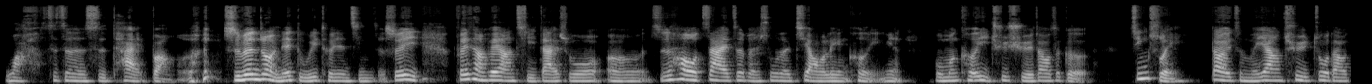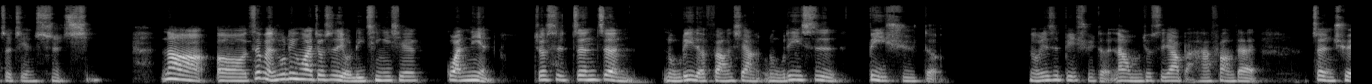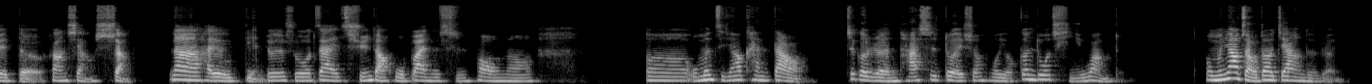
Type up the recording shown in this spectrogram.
哇，这真的是太棒了！十分钟以内独立推荐金子，所以非常非常期待说，呃，之后在这本书的教练课里面，我们可以去学到这个。精髓到底怎么样去做到这件事情？那呃，这本书另外就是有厘清一些观念，就是真正努力的方向，努力是必须的，努力是必须的。那我们就是要把它放在正确的方向上。那还有一点就是说，在寻找伙伴的时候呢，呃，我们只要看到这个人他是对生活有更多期望的。我们要找到这样的人。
